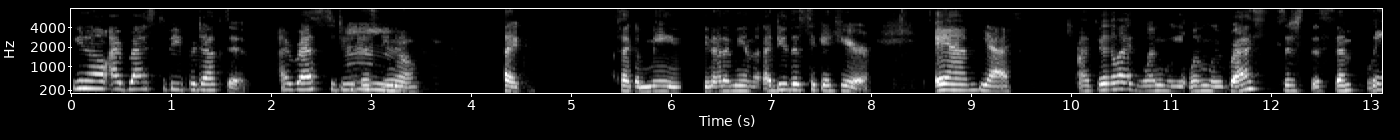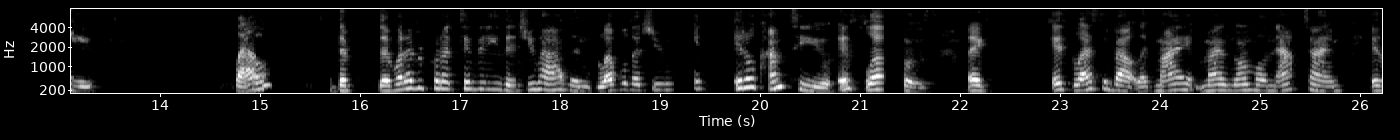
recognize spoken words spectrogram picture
you know, I rest to be productive. I rest to do this, you mm. know, like it's like a meme, you know what I mean? Like I do this to get here. And yes, I feel like when we when we rest just to simply well, the the whatever productivity that you have and level that you need, it'll come to you. It flows. Like it's less about like my my normal nap time is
